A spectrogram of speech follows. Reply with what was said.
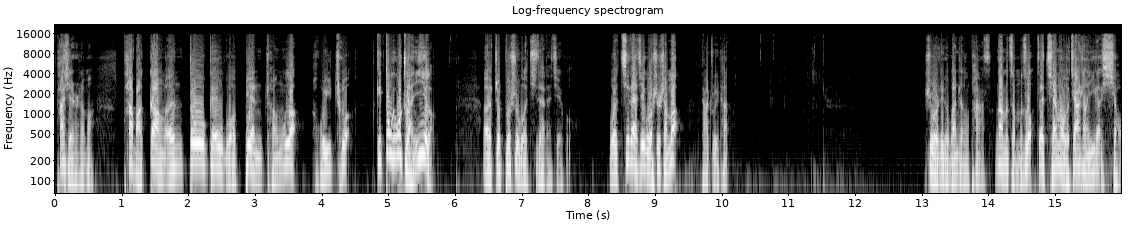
它显示什么？它把杠 n 都给我变成了回车，给都给我转译了。呃，这不是我期待的结果。我期待结果是什么？大家注意看。是我这个完整的 path，那么怎么做？在前面我加上一个小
